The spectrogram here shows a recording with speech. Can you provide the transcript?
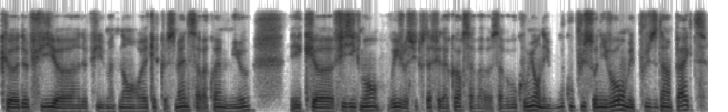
que depuis, depuis maintenant quelques semaines, ça va quand même mieux et que physiquement, oui, je suis tout à fait d'accord, ça va, ça va beaucoup mieux. On est beaucoup plus au niveau, on met plus d'impact.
